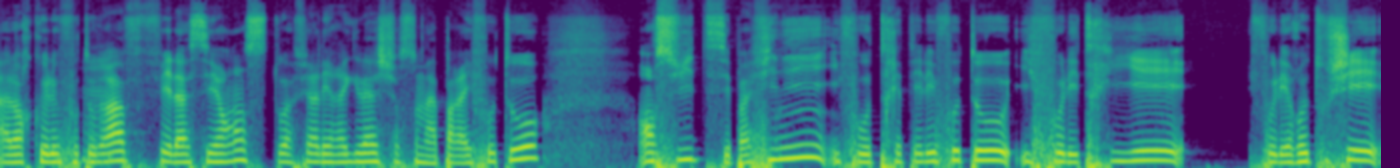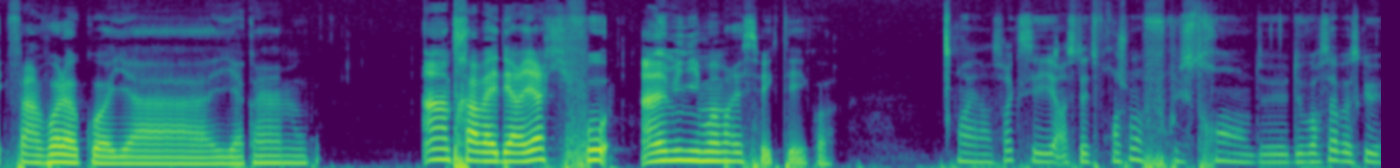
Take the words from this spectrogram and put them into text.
alors que le photographe fait la séance, doit faire les réglages sur son appareil photo. Ensuite, c'est pas fini, il faut traiter les photos, il faut les trier, il faut les retoucher. Enfin voilà quoi, il y a, il y a quand même un travail derrière qu'il faut un minimum respecter quoi. Ouais, c'est vrai que c'est c'est peut-être franchement frustrant de, de voir ça parce que.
